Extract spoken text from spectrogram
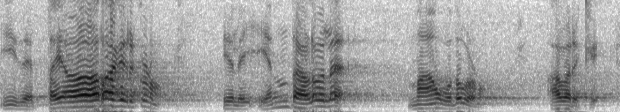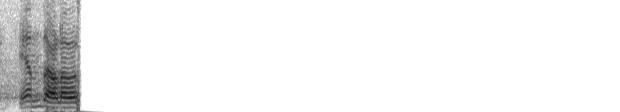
இதை தயாராக இருக்கணும். இதில் எந்த அளவில் நான் உதவணும்? அவருக்கு. எந்த அளவில்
